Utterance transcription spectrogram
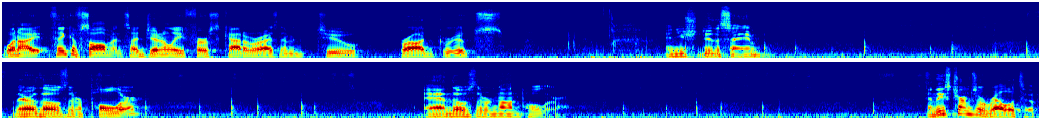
when I think of solvents, I generally first categorize them into two broad groups, and you should do the same. There are those that are polar and those that are nonpolar. And these terms are relative.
